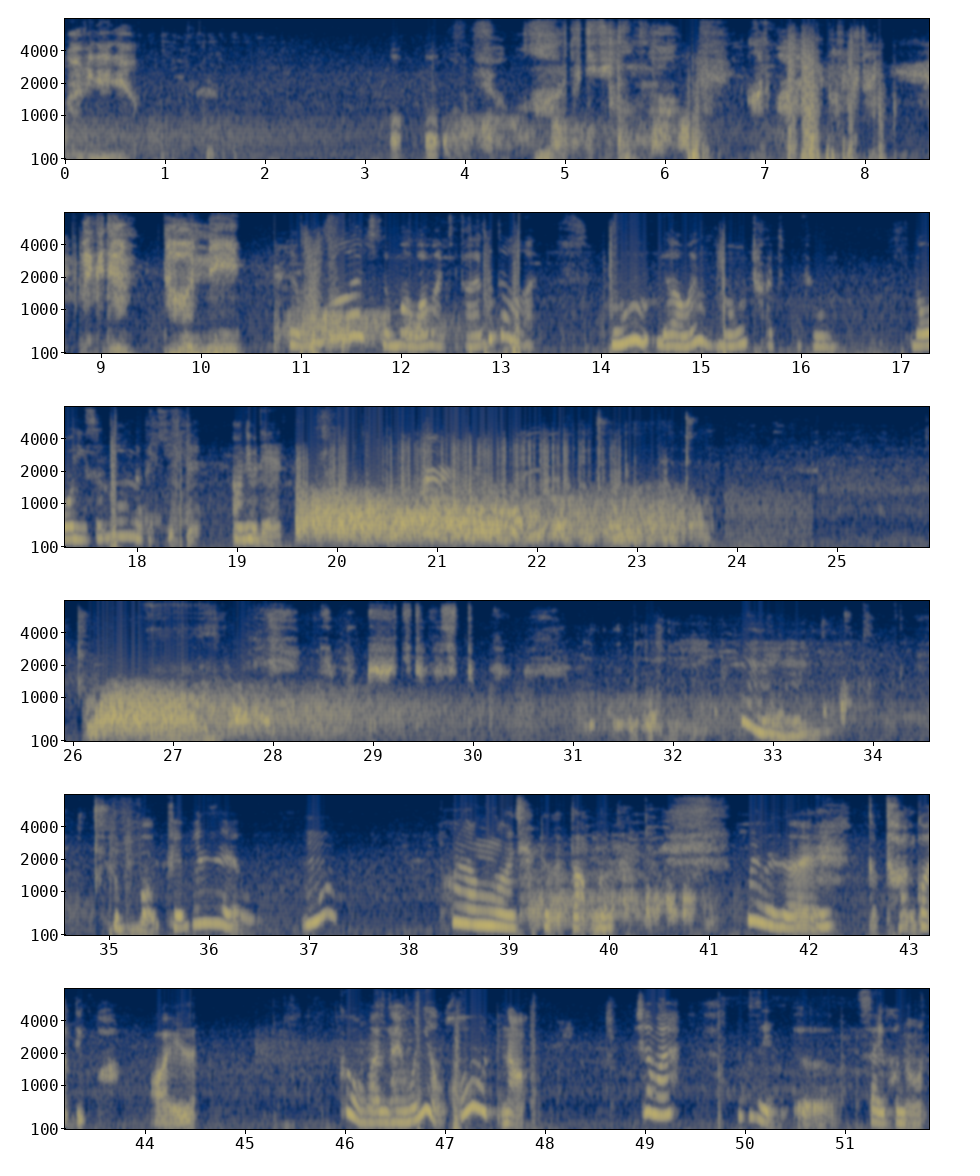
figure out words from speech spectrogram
มาไปไหนแล้ว โอ้โอ้อยู่ที่ที่ผมข้ามาตอนนี้ก็ได้ไปกันเถอะตอนนี้เดี๋ยวว่าจะมาว่ามาที่ตอนนี้ก็ได้ดูอย่าไว้น้อง ชายจะพูดน้องอีสักน้องน่าจะคิดเด็ด ของอะไรวะเนี่ยโคตรหนัก ใช่ไหมลูกศิษย์เอ่อใส่คนนอน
